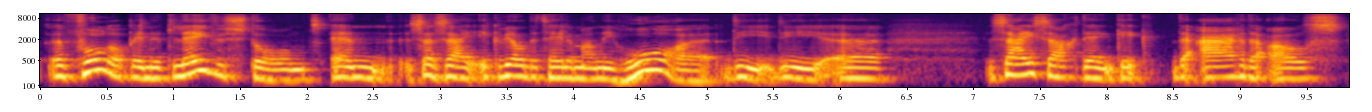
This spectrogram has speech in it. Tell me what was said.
eh, volop in het leven stond. En ze zei: Ik wil dit helemaal niet horen. Die, die, uh, zij zag, denk ik, de aarde als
